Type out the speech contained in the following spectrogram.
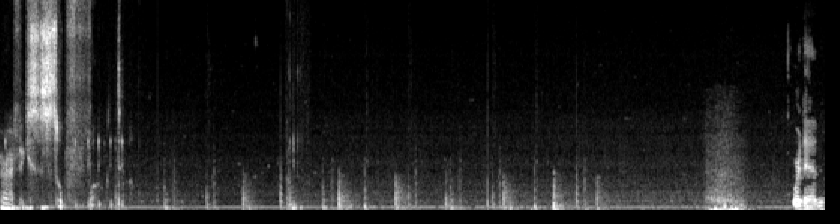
Graphics is so fucked. We're dead.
